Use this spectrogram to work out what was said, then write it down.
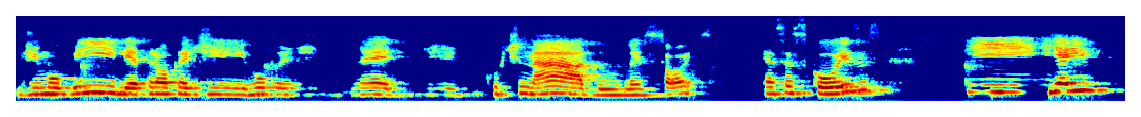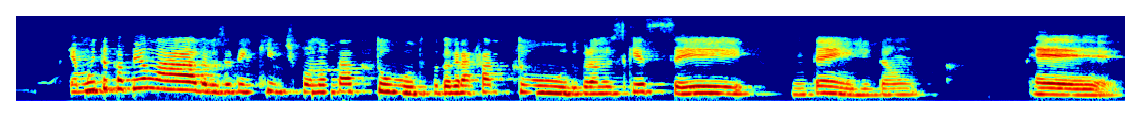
de mobília, troca de roupas, né, de cortinado, lençóis, essas coisas. E, e aí é muita papelada, você tem que, tipo, anotar tudo, fotografar tudo, para não esquecer, entende? Então, é,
